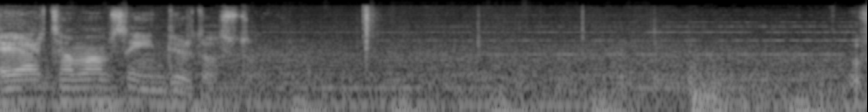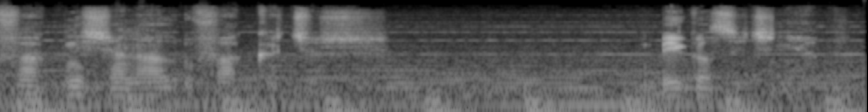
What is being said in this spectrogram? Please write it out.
Eğer tamamsa indir dostum. Ufak nişan al, ufak kaçır. Beagles için yap.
